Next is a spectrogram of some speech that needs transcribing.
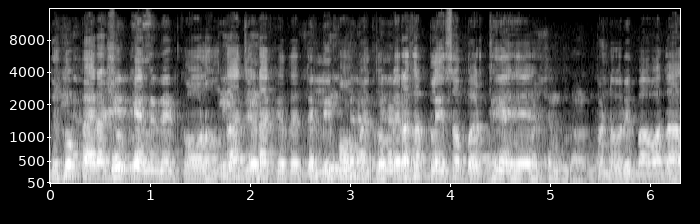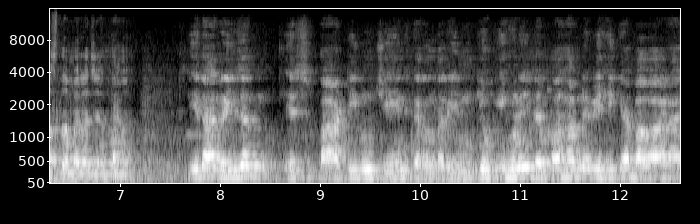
ਦੇਖੋ? ਪੈਰਾਸ਼ੂਟ ਕੈਂਡੀਡੇਟ ਕੌਣ ਹੁੰਦਾ ਜਿਹੜਾ ਕਿਤੇ ਦਿੱਲੀ ਬੰਬੇ ਤੋਂ ਮੇਰਾ- ਤਾਂ ਪਲੇਸ ਆਫ ਬਰਥ ਹੀ ਇਹ। ਪੰਡੋਰੀ ਬਾਵਾ ਦਾਸ ਦਾ ਮੇਰਾ ਜਨਮ ਹੈ। ਇਹਦਾ ਰੀਜ਼ਨ ਇਸ ਪਾਰਟੀ ਨੂੰ ਚੇਂਜ ਕਰਨ ਦਾ ਰੀਜ਼ਨ ਕਿਉਂਕਿ ਹੁਣੇ ਜੰਪਾ ਸਾਹਿਬ ਨੇ ਵੀ ਇਹੀ ਕਿਹਾ ਬਾਬਾ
